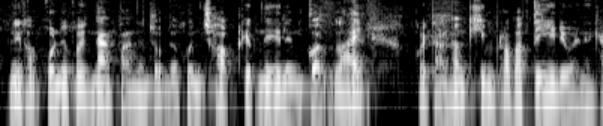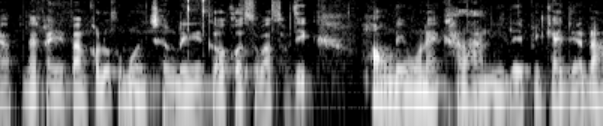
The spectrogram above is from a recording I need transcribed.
วันนี้ขอบคุณทุกคนที่นั่งฟังจนจบถ้าคุณชอบคลิปนี้อย่าลืมกดไลค์ กดตามช่องคิม property ด้วยนะครับ และใครอยากฟังข้อรู้ข้อมูลเชิงลึกก็กดสมัครสมาชิกห้องในวงในข้างล่างนี้เลยเป็นแค่เดือนละ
